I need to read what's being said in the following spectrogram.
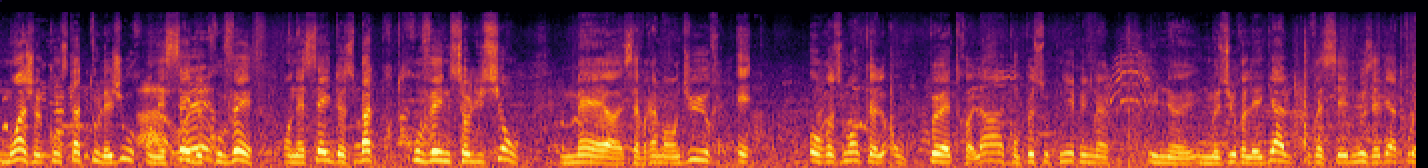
Moi, je le constate tous les jours. On essaye de trouver, on essaye de se battre pour trouver une solution. Mais euh, c'est vraiment dur et heureusement qu'on peut être là, qu'on peut soutenir une, une, une mesure légale pour essayer de nous aider à trouver.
